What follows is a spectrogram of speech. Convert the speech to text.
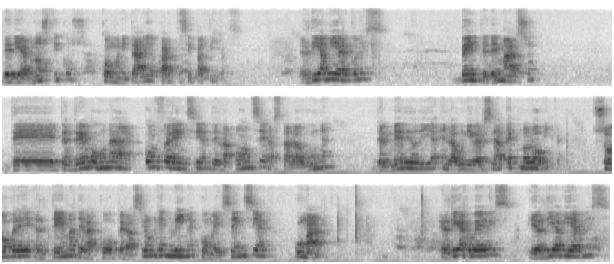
de diagnósticos comunitarios participativas. El día miércoles 20 de marzo tendremos una conferencia de la 11 hasta la 1 del mediodía en la Universidad Tecnológica sobre el tema de la cooperación genuina como esencia humana. El día jueves y el día viernes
